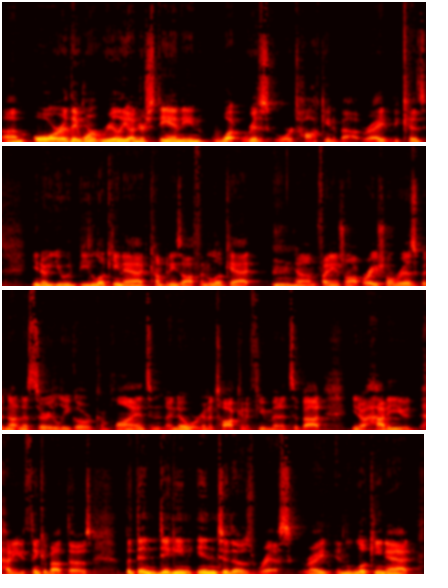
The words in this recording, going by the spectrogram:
um, or they weren't really understanding what risk we're talking about, right? Because you know you would be looking at companies often look at um, financial operational risk, but not necessarily legal or compliance. And I know we're going to talk in a few minutes about you know how do you how do you think about those, but then digging into those risks, right, and looking at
